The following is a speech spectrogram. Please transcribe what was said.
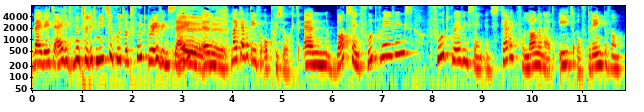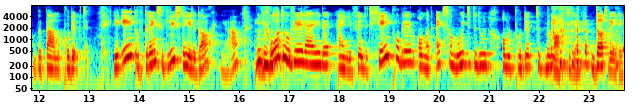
wij weten eigenlijk natuurlijk niet zo goed wat food cravings zijn. Nee, En- nee. Maar ik heb het even opgezocht. En wat zijn food cravings? Food cravings zijn een sterk verlangen naar het eten of drinken van bepaalde producten. Je eet of drinkt het liefst de hele dag, ja, in grote hoeveelheden en je vindt het geen probleem om wat extra moeite te doen om het product te bemachtigen. Dat weet ik.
